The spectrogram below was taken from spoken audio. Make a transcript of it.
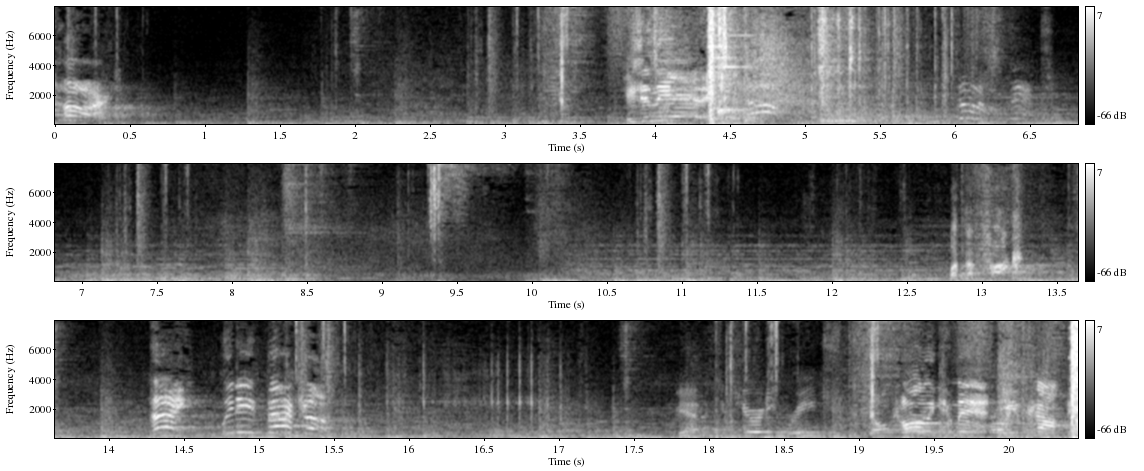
hard! He's in the attic! What the fuck? Hey! We need backup! We have a security breach. Don't command. Do you copy?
